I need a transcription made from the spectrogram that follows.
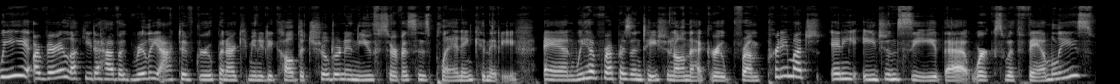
We are very lucky to have a really active group in our community called the Children and Youth Services Planning Committee. And we have representation on that group from pretty much any agency that works with families,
